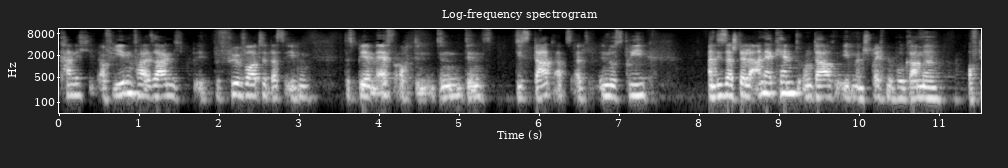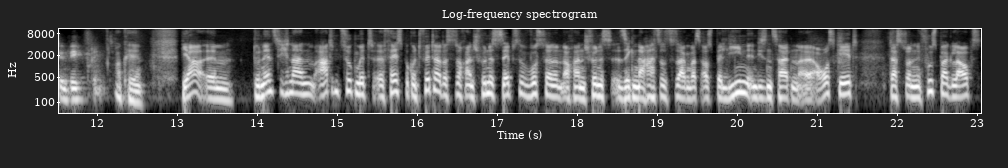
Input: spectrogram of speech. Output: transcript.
kann ich auf jeden Fall sagen, ich befürworte, dass eben das BMF auch den, den, den, die Startups als Industrie an dieser Stelle anerkennt und da auch eben entsprechende Programme auf den Weg bringt. Okay. Ja, ähm, du nennst dich in einem Atemzug mit äh, Facebook und Twitter. Das ist auch ein schönes Selbstbewusstsein und auch ein schönes Signal sozusagen, was aus Berlin in diesen Zeiten äh, ausgeht, dass du an den Fußball glaubst.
